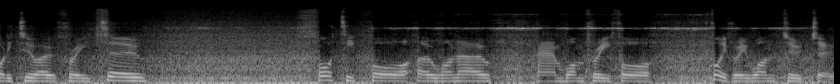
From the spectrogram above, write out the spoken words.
42032 44010 and 134 43122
